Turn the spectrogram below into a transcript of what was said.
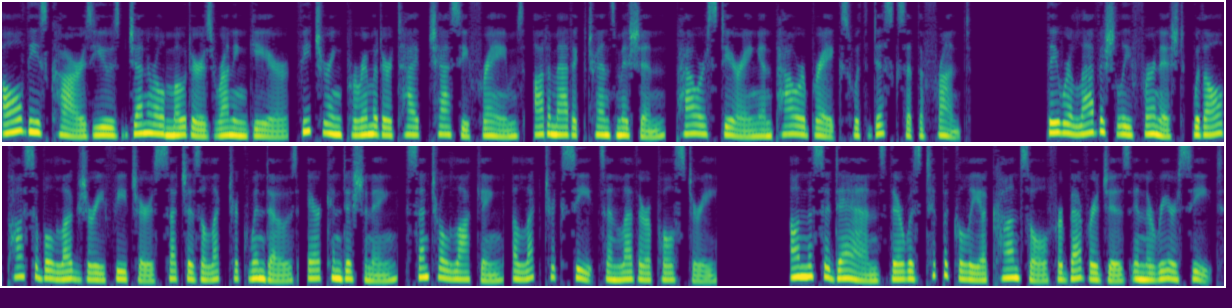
All these cars used General Motors running gear, featuring perimeter-type chassis frames, automatic transmission, power steering and power brakes with discs at the front. They were lavishly furnished, with all possible luxury features such as electric windows, air conditioning, central locking, electric seats and leather upholstery. On the sedans there was typically a console for beverages in the rear seat.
